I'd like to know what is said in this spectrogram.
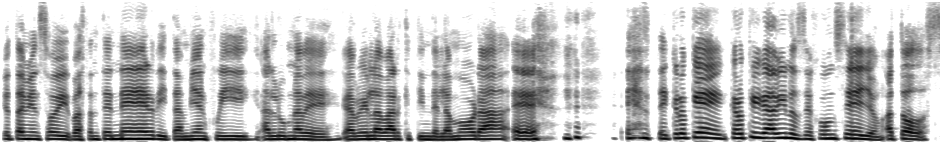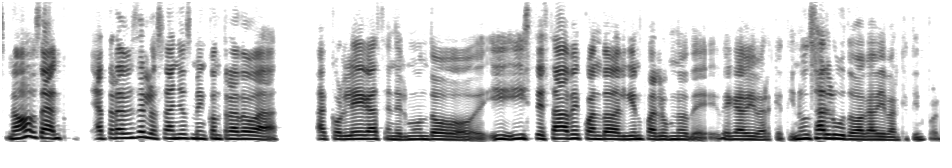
yo también soy bastante nerd y también fui alumna de Gabriela Marketing de la Mora. Eh, este, creo, que, creo que Gaby nos dejó un sello a todos, ¿no? O sea, a través de los años me he encontrado a, colegas en el mundo y, se sabe cuando alguien fue alumno de, de Gaby Marketing. Un saludo a Gaby Marketing, por,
